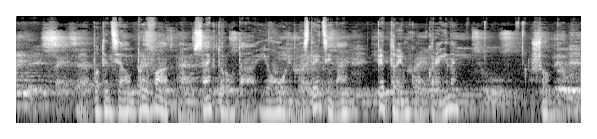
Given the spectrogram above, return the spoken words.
е, потенціал приватного сектору та його інвестицій на підтримку України, щоб е,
